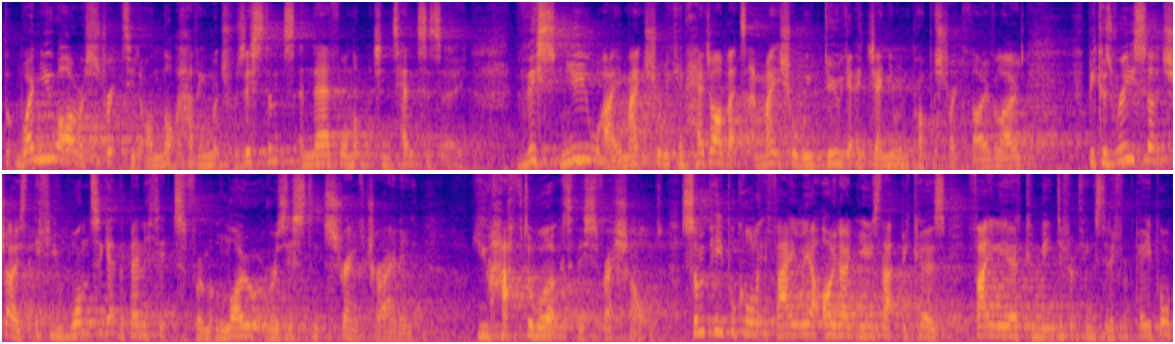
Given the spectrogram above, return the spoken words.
But when you are restricted on not having much resistance and therefore not much intensity, this new way makes sure we can hedge our bets and make sure we do get a genuine proper strength overload. Because research shows that if you want to get the benefits from low resistance strength training, you have to work to this threshold. Some people call it failure. I don't use that because failure can mean different things to different people.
